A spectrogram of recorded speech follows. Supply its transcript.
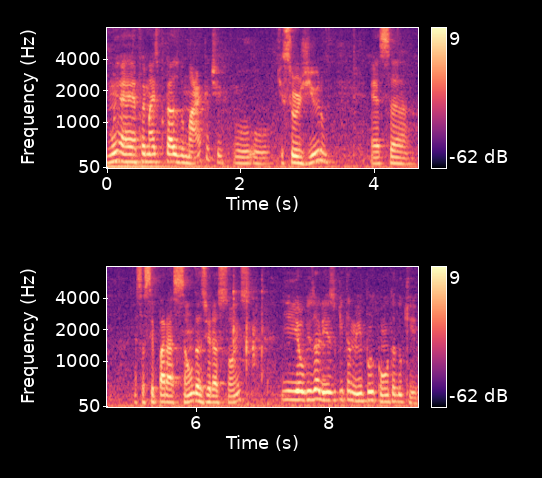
Né? É, foi mais por causa do marketing o, o, que surgiram essa, essa separação das gerações e eu visualizo que também por conta do que?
